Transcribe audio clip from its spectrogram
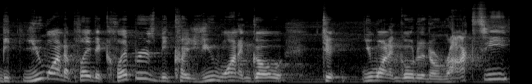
be, you want to play the Clippers because you want to go to you want to go to the Roxy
